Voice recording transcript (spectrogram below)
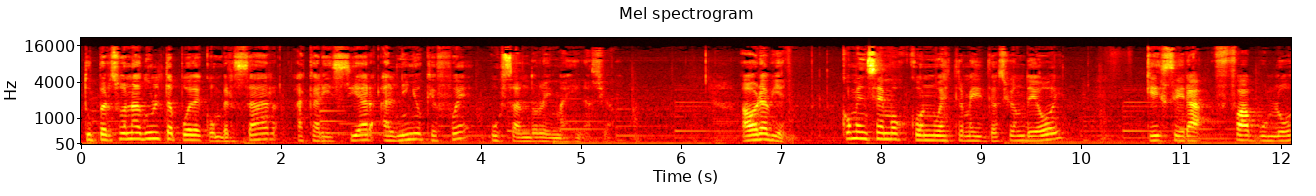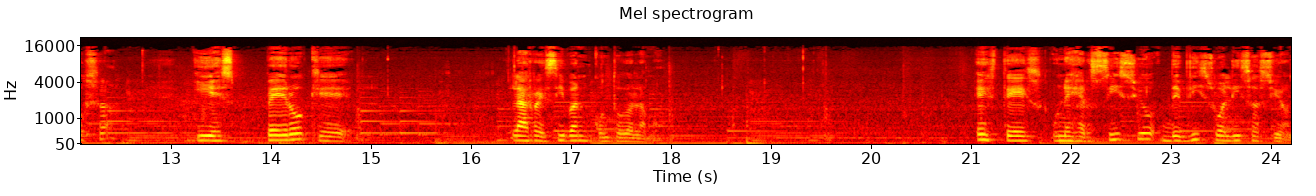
Tu persona adulta puede conversar, acariciar al niño que fue usando la imaginación. Ahora bien, comencemos con nuestra meditación de hoy, que será fabulosa y espero que la reciban con todo el amor. Este es un ejercicio de visualización,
